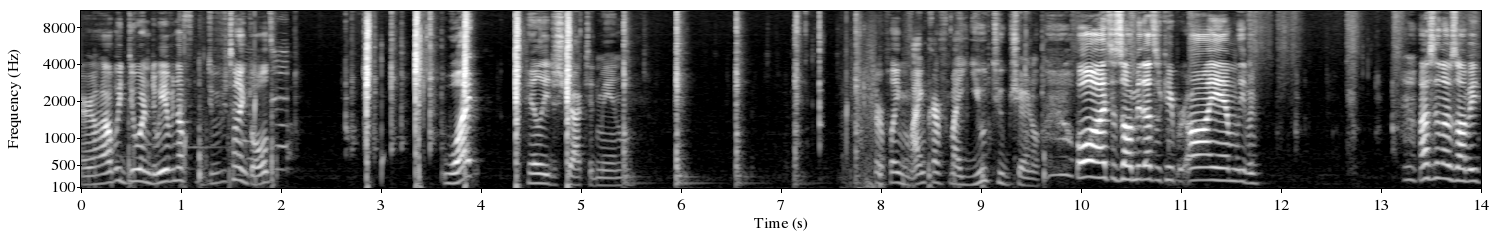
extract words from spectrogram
Ariel, how we doing? Do we have enough? Do we have a ton of gold? What? Haley distracted me and. We're playing Minecraft for my YouTube channel. Oh, that's a zombie. That's a creeper. Oh, I am leaving. That's another zombie.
